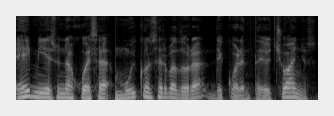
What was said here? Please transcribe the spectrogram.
Amy es una jueza muy conservadora de 48 años,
